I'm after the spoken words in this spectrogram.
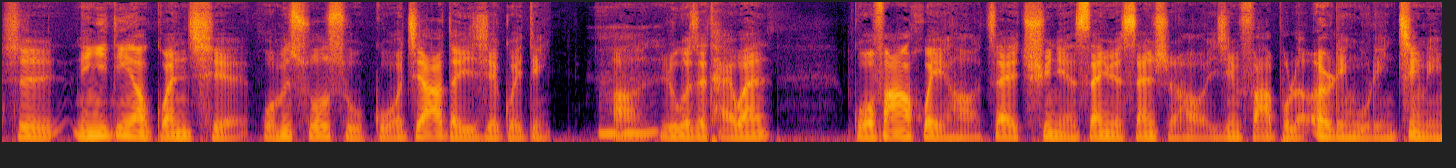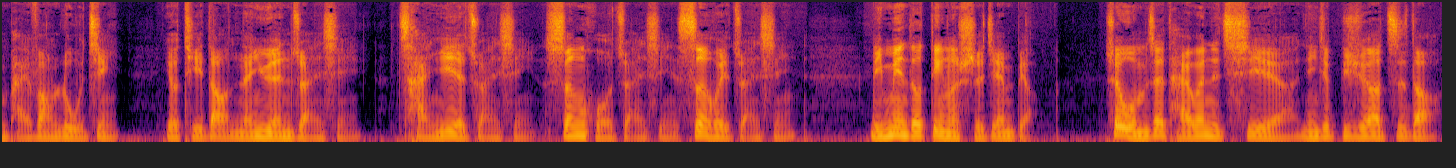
是您一定要关切我们所属国家的一些规定啊。如果在台湾，国发会哈在去年三月三十号已经发布了二零五零近零排放路径，有提到能源转型、产业转型、生活转型、社会转型，里面都定了时间表。所以我们在台湾的企业啊，您就必须要知道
